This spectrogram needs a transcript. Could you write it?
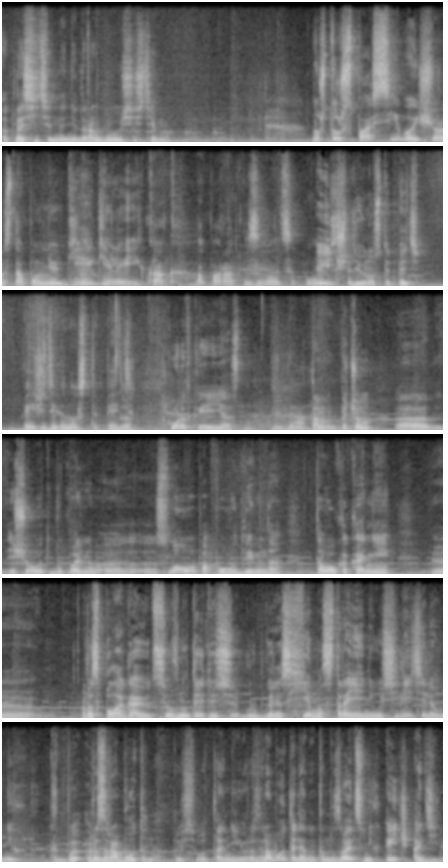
относительно недорогую систему. Ну что ж, спасибо. Еще раз напомню, Гегели и как аппарат называется полностью? H95. H95. Да. Коротко и ясно. Да. Там, причем, э, еще вот буквально э, слово по поводу именно того, как они э, располагают все внутри, то есть, грубо говоря, схема строения усилителя у них как бы разработана. То есть, вот они ее разработали, она там называется у них H1.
